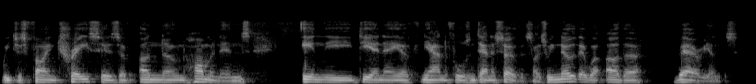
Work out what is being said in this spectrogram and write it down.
We just find traces of unknown hominins in the DNA of Neanderthals and Denisovans. So we know there were other variants,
